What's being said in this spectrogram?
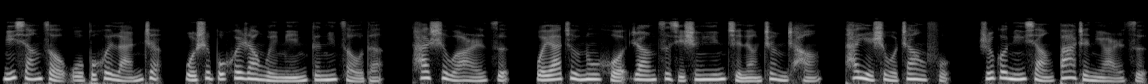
你想走，我不会拦着，我是不会让伟民跟你走的。他是我儿子。”我压住怒火，让自己声音质量正常。他也是我丈夫。如果你想霸着你儿子，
